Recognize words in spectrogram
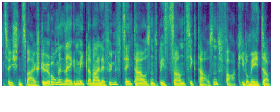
Zwischen zwei Störungen lägen mittlerweile 15.000 bis 20.000 Fahrkilometer.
